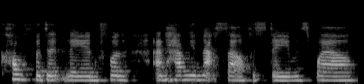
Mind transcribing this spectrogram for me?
confidently and fun and having that self-esteem as well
